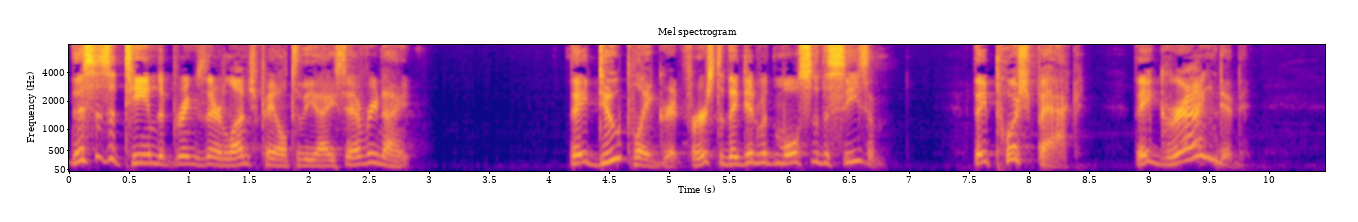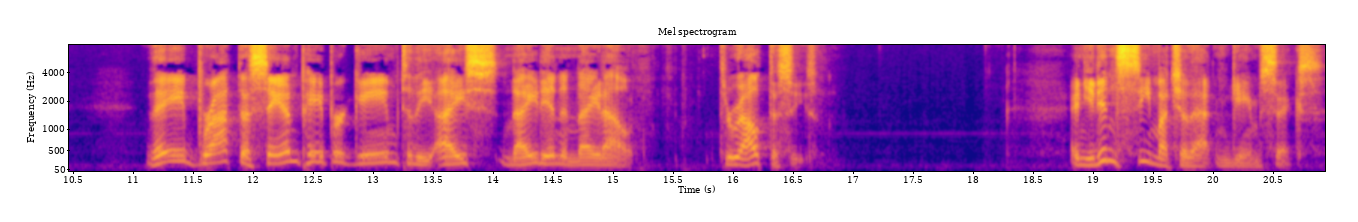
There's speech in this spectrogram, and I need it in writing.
This is a team that brings their lunch pail to the ice every night. They do play grit first, and they did with most of the season. They pushed back. They grinded. They brought the sandpaper game to the ice night in and night out throughout the season. And you didn't see much of that in game six.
